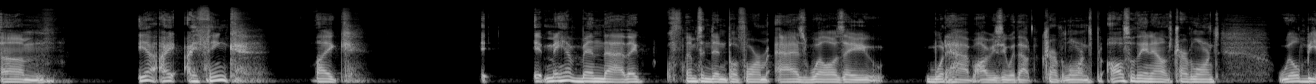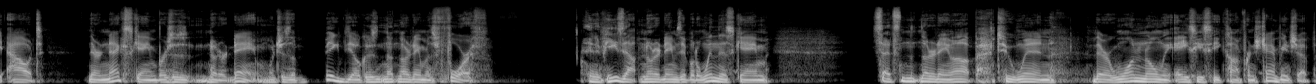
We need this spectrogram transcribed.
Um, yeah, I, I think like it, it may have been that they Clemson didn't perform as well as they would have, obviously, without Trevor Lawrence, but also they announced Trevor Lawrence will be out their next game versus Notre Dame, which is a big deal because Notre Dame is fourth. And if he's out, Notre Dame's able to win this game, sets Notre Dame up to win their one and only ACC conference championship.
